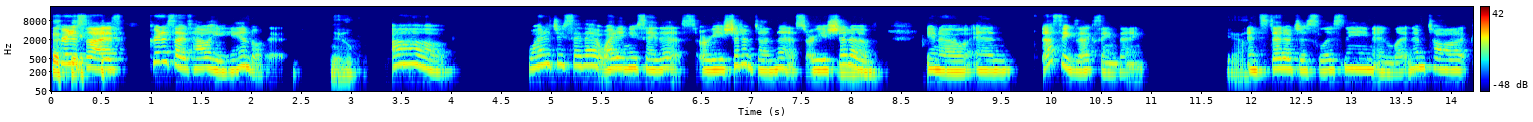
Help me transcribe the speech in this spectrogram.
criticize criticize how he handled it. Yeah. Oh, why did you say that? Why didn't you say this? Or you should have done this, or you should have, mm-hmm. you know, and that's the exact same thing. Yeah. Instead of just listening and letting him talk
